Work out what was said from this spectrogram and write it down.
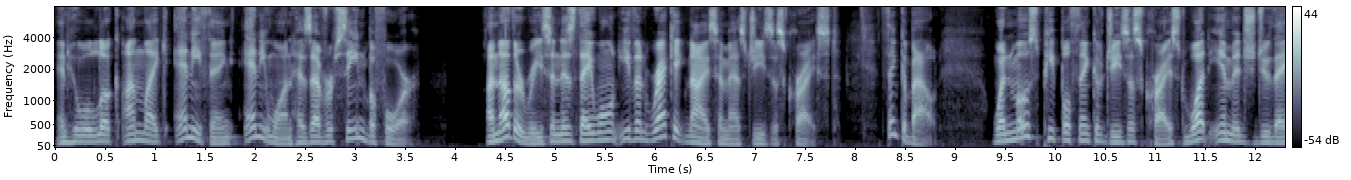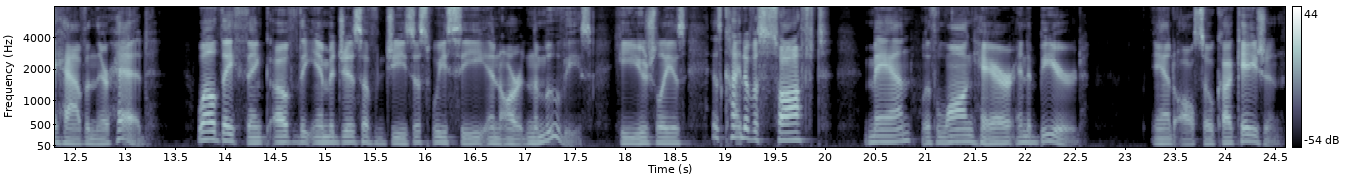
and who will look unlike anything anyone has ever seen before. Another reason is they won't even recognize him as Jesus Christ. Think about when most people think of Jesus Christ, what image do they have in their head? Well, they think of the images of Jesus we see in art in the movies. He usually is, is kind of a soft man with long hair and a beard, and also Caucasian.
